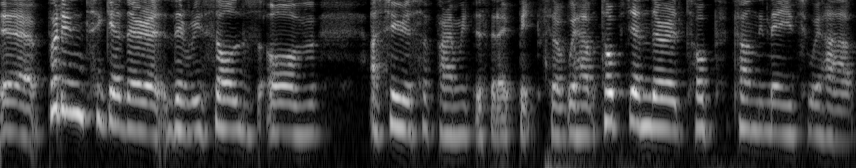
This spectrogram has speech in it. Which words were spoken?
uh, putting together the results of a series of parameters that I picked. So we have top gender, top founding age, we have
